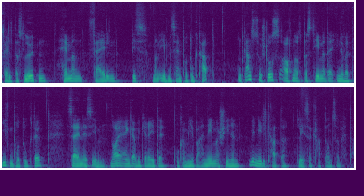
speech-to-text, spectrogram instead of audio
fällt das Löten, Hämmern, Feilen, bis man eben sein Produkt hat. Und ganz zum Schluss auch noch das Thema der innovativen Produkte, seien es eben neue Eingabegeräte, programmierbare Nähmaschinen, Vinylcutter, Lasercutter und so weiter.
